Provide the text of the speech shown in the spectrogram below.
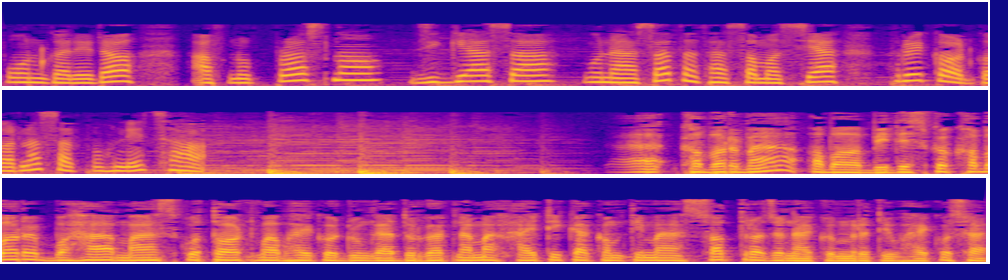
फोन गरेर आफ्नो प्रश्न जिज्ञासा गुनासा तथा समस्या रेकर्ड गर्न सक्नुहुनेछ। खबरमा अब विदेशको खबर बहामासको तटमा भएको डुंगा दुर्घटनामा हाइटीका कम्तीमा सत्र जनाको मृत्यु भएको छ।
